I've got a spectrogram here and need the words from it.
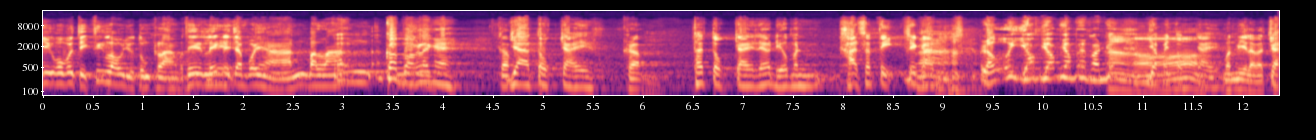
geopolitics ที่เราอยู่ตรงกลางประเทศเล็กเนี่ยจะบริหารบาลานซ์ก็บอกแล้วไงครับอย่าตกใจครับ ถ้าตกใจแล้วเดี๋ยวมันขาดสติในการอ่าเราเอ้ยยอมยอมยอมไปก่อนนะอ่าอย่าไปตกใจมันมีหลายปัจจัยใจ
